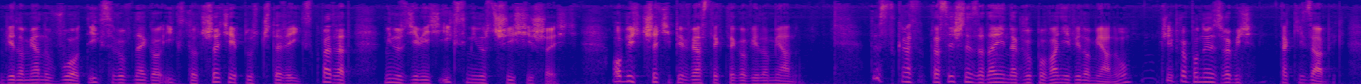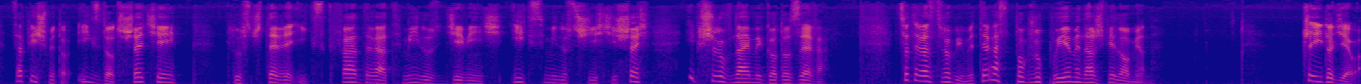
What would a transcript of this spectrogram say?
wielomianu w od x równego x do trzeciej plus 4x kwadrat minus 9x minus 36. Oblicz trzeci pierwiastek tego wielomianu. To jest klas- klasyczne zadanie na grupowanie wielomianu, czyli proponuję zrobić taki zabieg. Zapiszmy to x do trzeciej plus 4x kwadrat minus 9x minus 36 i przyrównajmy go do zera. Co teraz zrobimy? Teraz pogrupujemy nasz wielomian. Czyli do dzieła.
